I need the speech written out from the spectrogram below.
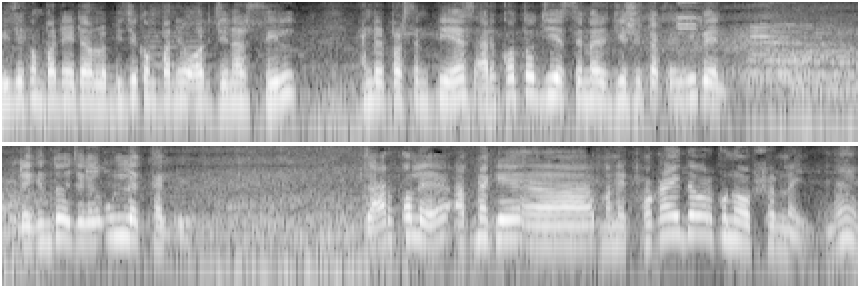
বিজে কোম্পানি, এটা হলো বিজে কোম্পানির original seal hundred percent PS, আর কত জিএসএম এর জিও শিট আপনি নেবেন, এটা কিন্তু ওই জায়গায় উল্লেখ থাকবে। যার ফলে আপনাকে মানে ঠকাই দেওয়ার কোনো অপশন নাই হ্যাঁ?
